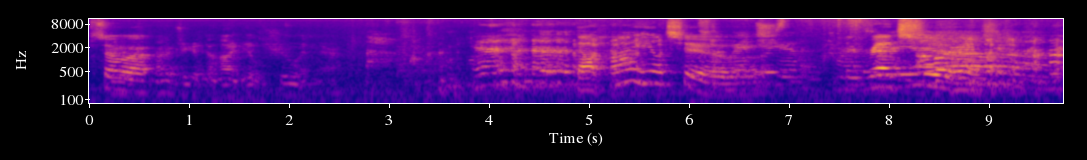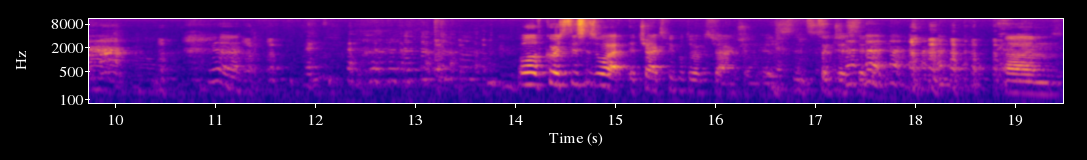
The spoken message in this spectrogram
So, uh, How did you get the high heel shoe in there? the high heel shoe. The red shoe. Oh, Yeah. Well, of course, this is what attracts people to abstraction, is is suggestivity. Um,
